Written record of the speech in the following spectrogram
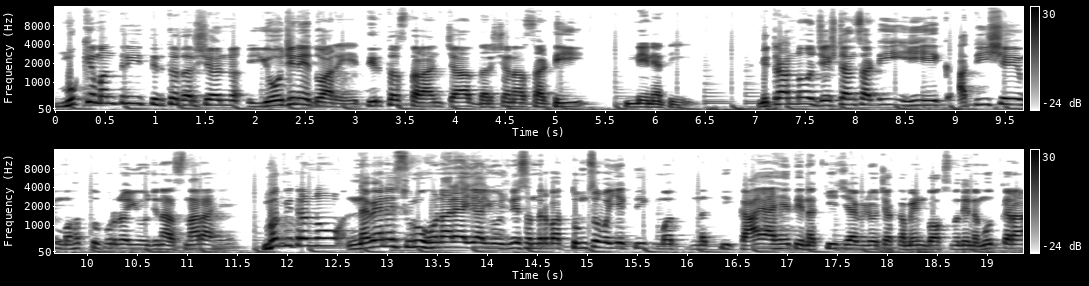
मुख्यमंत्री तीर्थदर्शन योजनेद्वारे तीर्थस्थळांच्या दर्शनासाठी नेण्यात येईल. मित्रांनो ज्येष्ठांसाठी ही एक अतिशय महत्त्वपूर्ण योजना असणार आहे. मग मित्रांनो नव्याने सुरू होणाऱ्या या योजनेसंदर्भात तुमचं वैयक्तिक मत नक्की काय आहे ते नक्कीच या व्हिडिओच्या कमेंट बॉक्समध्ये नमूद करा.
